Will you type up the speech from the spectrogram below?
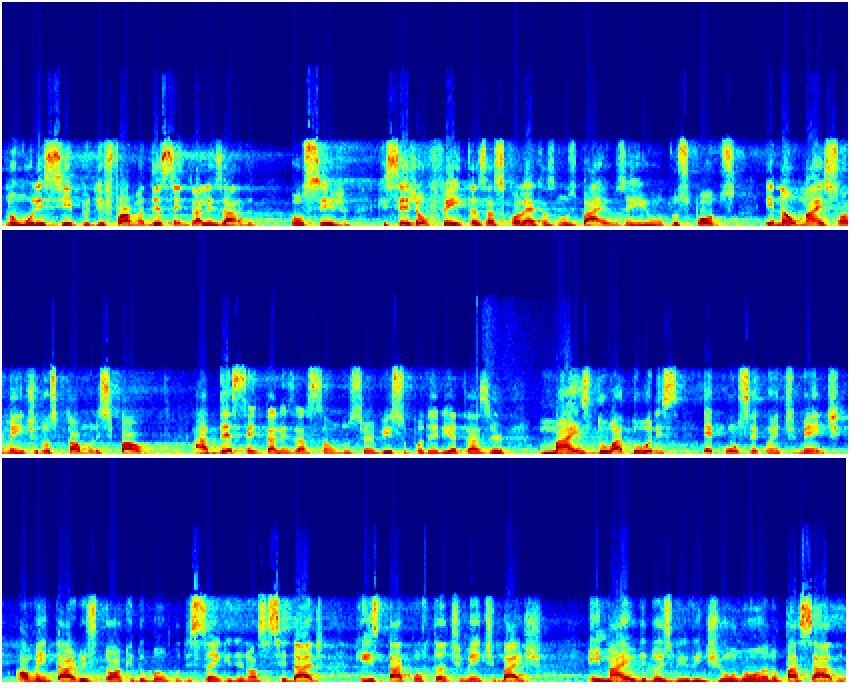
no município de forma descentralizada, ou seja, que sejam feitas as coletas nos bairros e em outros pontos e não mais somente no Hospital Municipal. A descentralização do serviço poderia trazer mais doadores e, consequentemente, aumentar o estoque do banco de sangue de nossa cidade, que está constantemente baixo. Em maio de 2021, no ano passado,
